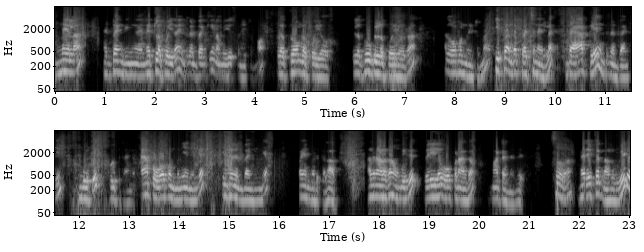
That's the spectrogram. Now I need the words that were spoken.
முன்னையெல்லாம் நெட் பேங்கிங் நெட்டில் போய் தான் இன்டர்நெட் பேங்கிங் நம்ம யூஸ் பண்ணிட்டு இருந்தோம். இல்லை க்ரோமில் போயோ இல்லை கூகுளில் போயோ தான் அது ஓப்பன் பண்ணிட்டு இருந்தோம். இப்போ அந்த பிரச்சனை இல்லை. இந்த ஆப்லேயே இன்டர்நெட் பேங்கிங் உங்களுக்கு கொடுத்துட்டாங்க. ஆப்பை ஓப்பன் பண்ணியே நீங்கள் இன்டர்நெட் பேங்கிங்கை பயன்படுத்தலாம். அதனால தான் உங்களுக்கு வெளியில் ஓப்பன் ஆக மாட்டேங்குது ஸோ நிறைய பேர் நான் வீடியோ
